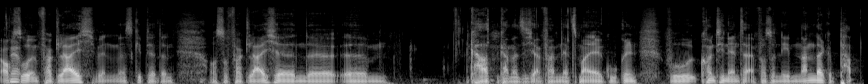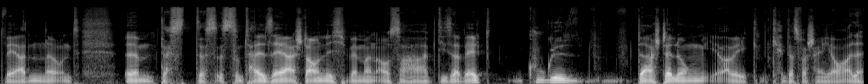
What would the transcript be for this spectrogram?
auch ja. so im Vergleich, wenn es gibt ja dann auch so vergleichende ähm, Karten kann man sich einfach im Netz mal googeln, wo Kontinente einfach so nebeneinander gepappt werden. Ne? Und ähm, das, das ist zum Teil sehr erstaunlich, wenn man außerhalb dieser Welt Kugeldarstellungen, aber ihr kennt das wahrscheinlich auch alle,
